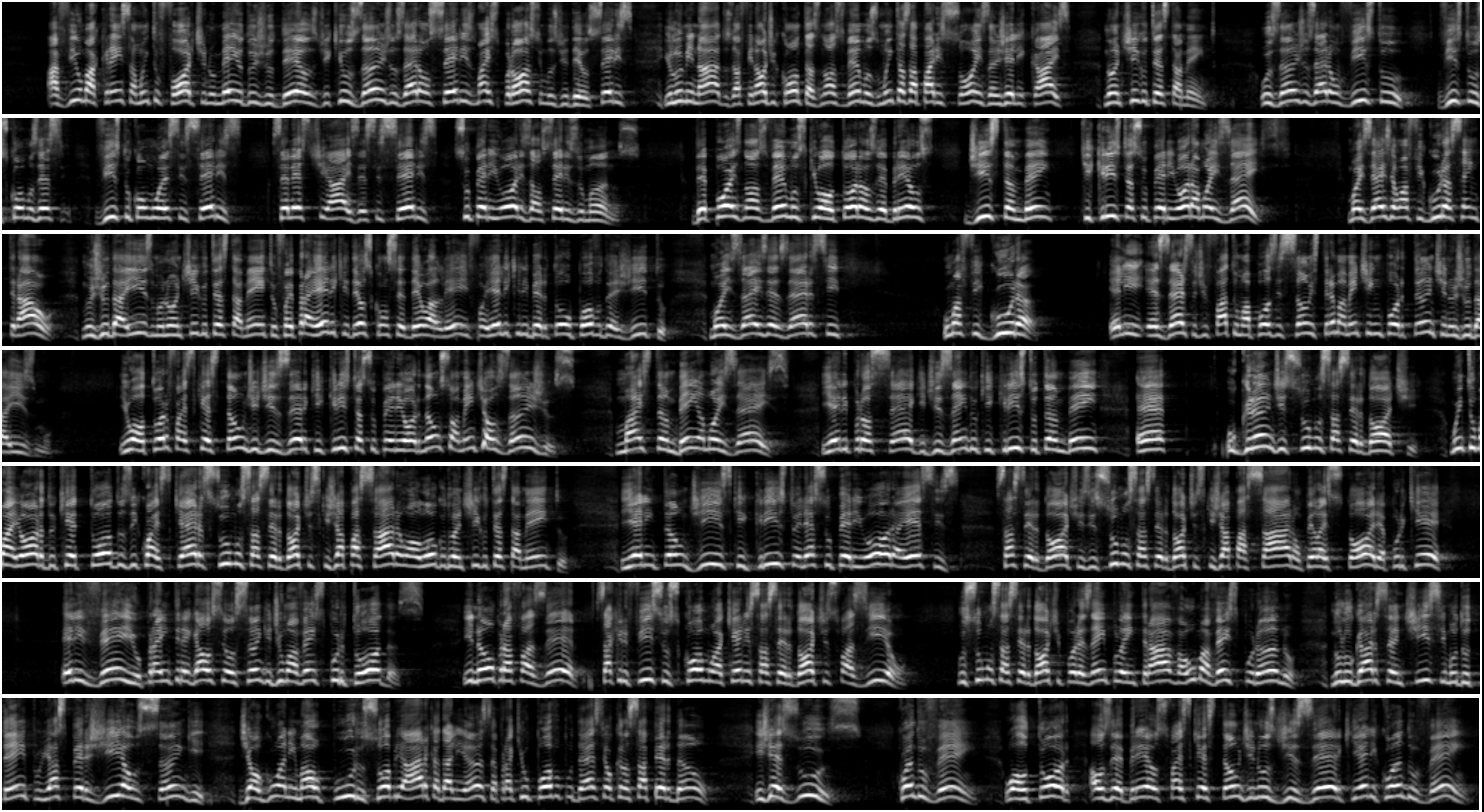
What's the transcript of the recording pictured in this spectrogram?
Havia uma crença muito forte no meio dos judeus de que os anjos eram seres mais próximos de Deus, seres iluminados. Afinal de contas, nós vemos muitas aparições angelicais no Antigo Testamento. Os anjos eram visto, vistos como, esse, visto como esses seres celestiais, esses seres superiores aos seres humanos. Depois nós vemos que o autor aos Hebreus diz também que Cristo é superior a Moisés. Moisés é uma figura central no judaísmo, no Antigo Testamento. Foi para ele que Deus concedeu a lei, foi ele que libertou o povo do Egito. Moisés exerce uma figura, ele exerce de fato uma posição extremamente importante no judaísmo. E o autor faz questão de dizer que Cristo é superior não somente aos anjos, mas também a Moisés. E ele prossegue dizendo que Cristo também é o grande sumo sacerdote, muito maior do que todos e quaisquer sumos sacerdotes que já passaram ao longo do Antigo Testamento. E ele então diz que Cristo ele é superior a esses sacerdotes e sumos sacerdotes que já passaram pela história, porque ele veio para entregar o seu sangue de uma vez por todas, e não para fazer sacrifícios como aqueles sacerdotes faziam. O sumo sacerdote, por exemplo, entrava uma vez por ano no lugar santíssimo do templo e aspergia o sangue de algum animal puro sobre a arca da aliança para que o povo pudesse alcançar perdão. E Jesus, quando vem, o autor aos Hebreus faz questão de nos dizer que ele, quando vem,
